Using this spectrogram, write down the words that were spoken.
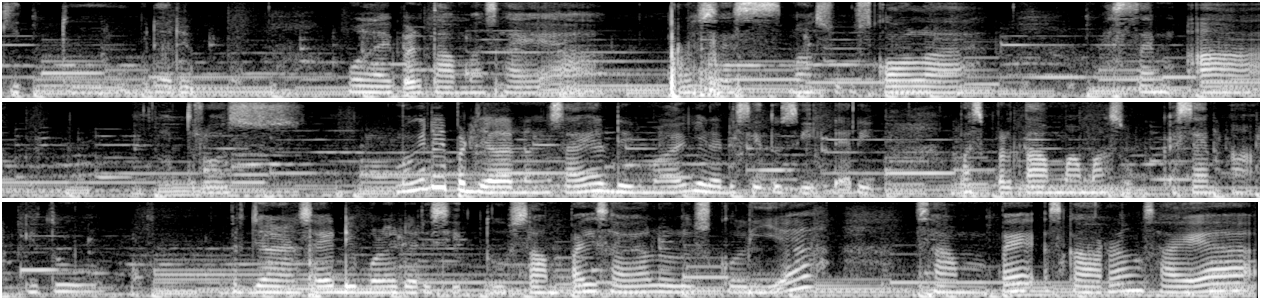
Gitu. Dari mulai pertama saya proses masuk sekolah SMA terus mungkin dari perjalanan saya dimulai dari situ sih dari pas pertama masuk SMA itu perjalanan saya dimulai dari situ. Sampai saya lulus kuliah sampai sekarang saya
